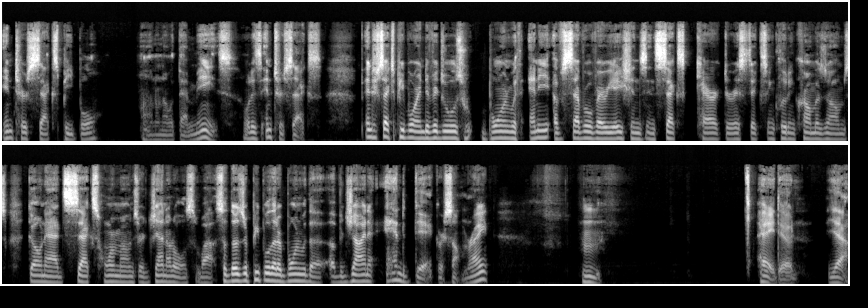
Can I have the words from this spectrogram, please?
intersex people. I don't know what that means. What is intersex? Intersex people are individuals born with any of several variations in sex characteristics, including chromosomes, gonads, sex, hormones, or genitals. Wow. So those are people that are born with a, a vagina and a dick or something, right? Hmm. Hey, dude. Yeah.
